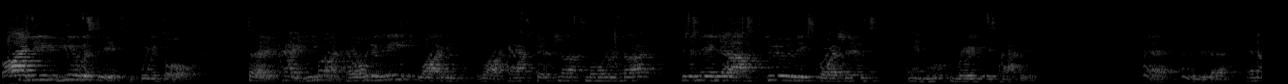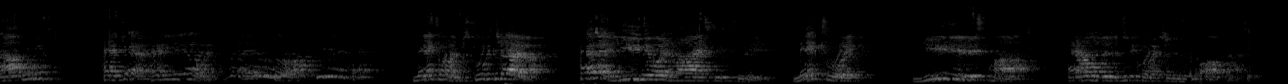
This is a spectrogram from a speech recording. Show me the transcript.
I do, you assist, we talk. So, hey, you mind helping me? Like, like house church night, small group night? Just need to ask two of these questions and read this passage. Yeah, can do that. And afterwards, you go? How you going? Well, it was alright. Yeah, okay. Next one, switch it over. How about you do it and I assist with you? Next week, you do this part, and I'll do the two questions in the Bible passage.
